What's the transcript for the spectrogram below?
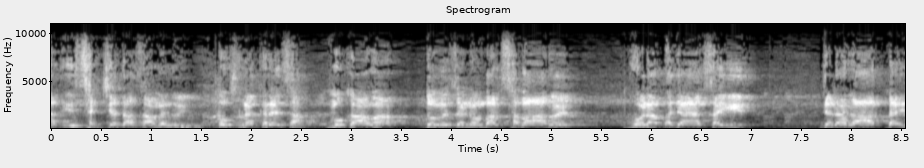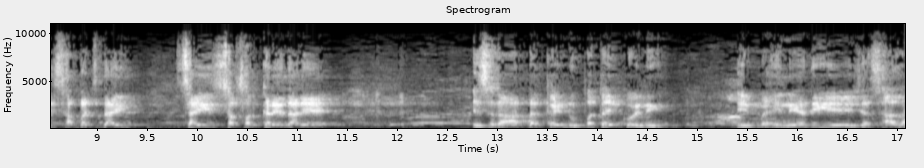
آدھی سجدہ زامن ہوئی۔ اف نہ کرے سا مکاواں دو زنوں بار سوار ہوئے۔ گھوڑا بھجایا سعید، جڑا رات دا حصہ بچ دائی سعید سفر کرے دا رے اس رات دا کئی نو پتہ ہی کوئی نہیں، یہ مہینے دیئے یا سالہ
